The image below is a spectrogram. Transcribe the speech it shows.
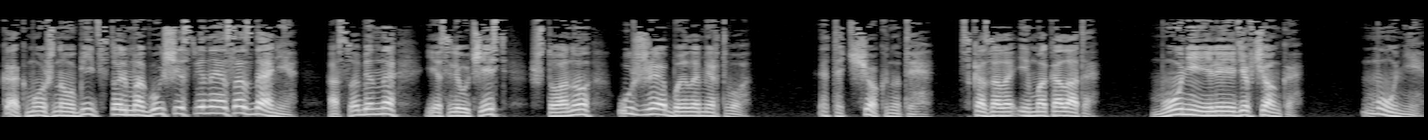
Как можно убить столь могущественное создание, особенно если учесть, что оно уже было мертво? — Это чокнутые, — сказала им Макалата. — Муни или девчонка? — Муни.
